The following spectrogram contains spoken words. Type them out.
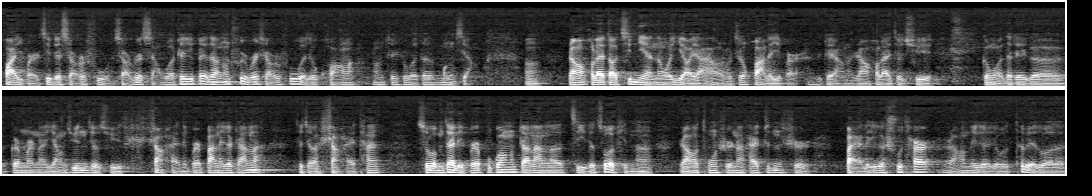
画一本自己的小人书，小时候想我这一辈子要能出一本小人书我就狂了，嗯，这是我的梦想，嗯，然后后来到今年呢，我一咬牙，我说真画了一本，这样的，然后后来就去跟我的这个哥们儿呢杨军就去上海那边办了一个展览，就叫上海滩，所以我们在里边不光展览了自己的作品呢，然后同时呢还真的是摆了一个书摊儿，然后那个有特别多的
